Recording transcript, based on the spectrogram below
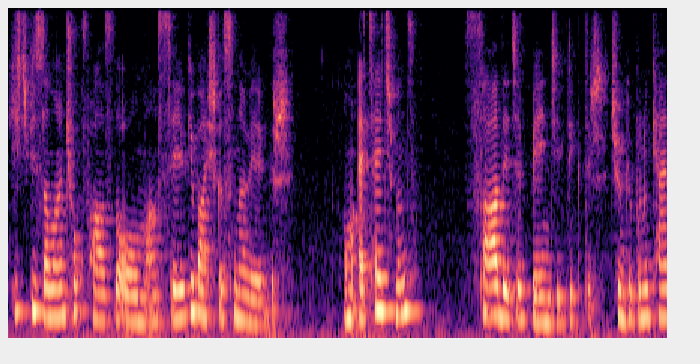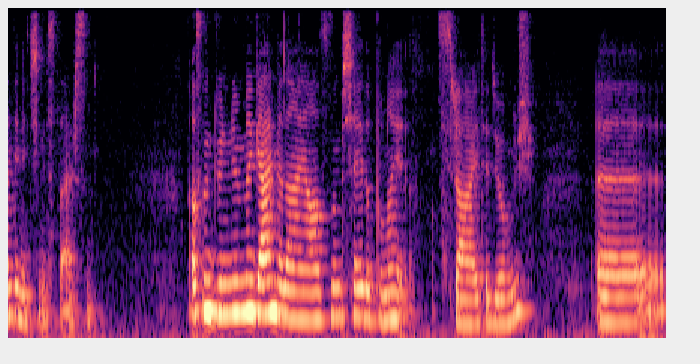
hiçbir zaman çok fazla olmaz. Sevgi başkasına verilir. Ama attachment sadece bencilliktir. Çünkü bunu kendin için istersin. Aslında günlüğüme gelmeden yazdığım şey de buna sirayet ediyormuş. Ee,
